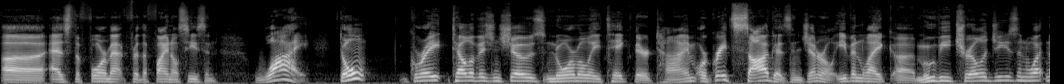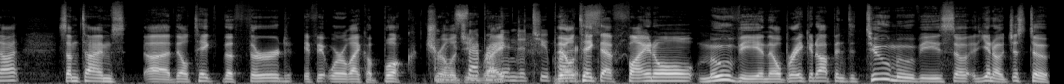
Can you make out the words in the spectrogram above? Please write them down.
uh, as the format for the final season. Why? Don't great television shows normally take their time, or great sagas in general, even like uh, movie trilogies and whatnot. Sometimes uh, they'll take the third, if it were like a book trilogy, right? into two parts. They'll take that final movie and they'll break it up into two movies. So you know, just to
